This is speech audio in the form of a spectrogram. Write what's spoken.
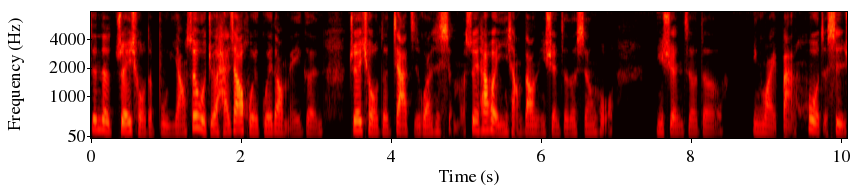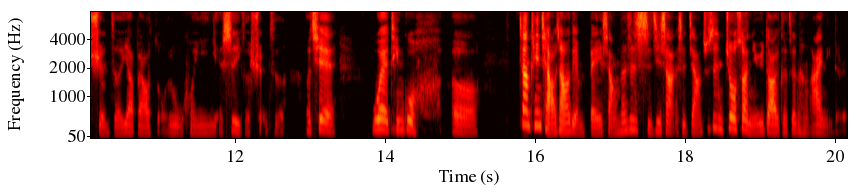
真的追求的不一样。所以我觉得还是要回归到每一个人追求的价值观是什么。所以它会影响到你选择的生活，你选择的另外一半，或者是选择要不要走入婚姻，也是一个选择。而且我也听过，呃，这样听起来好像有点悲伤，但是实际上也是这样。就是就算你遇到一个真的很爱你的人，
